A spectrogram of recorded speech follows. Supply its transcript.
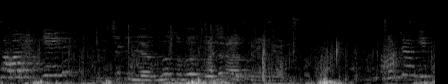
sabitleyelim. Çıkın ya nasıl böyle böyle. Amcam gitti.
